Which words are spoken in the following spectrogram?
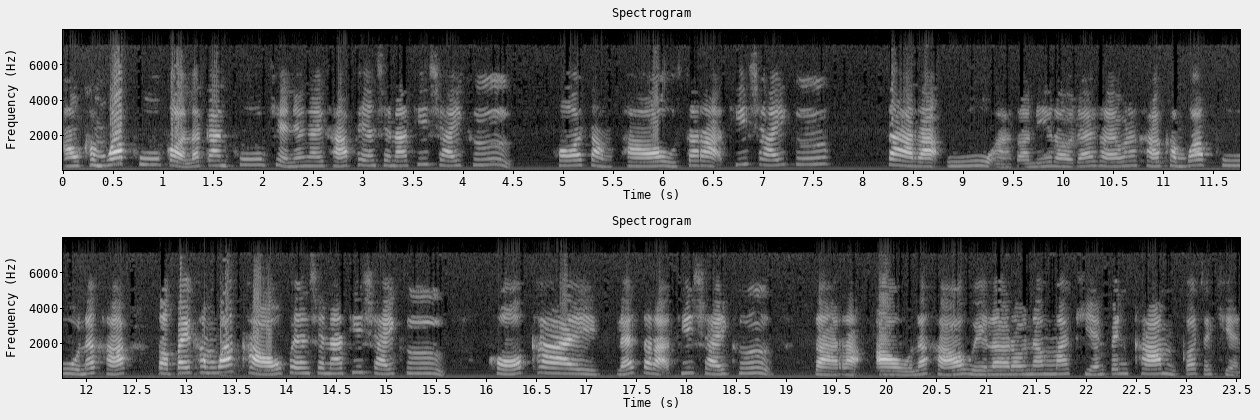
เอาคำว่าภูก่อนละกันภูเขียนยังไงคะพยัญชนะที่ใช้คือ อสำเพาสระที่ใช้คือสระอูอะตอนนี้เราได้แล้วนะคะคำว่าภูนะคะ ต่อไปคำว่าเขาพยัญชนะที่ใช้คือขอไข่และสระที่ใช้คือสระเอานะคะ เวลาเรานำมาเขียนเป็นคำก็จะเขียน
